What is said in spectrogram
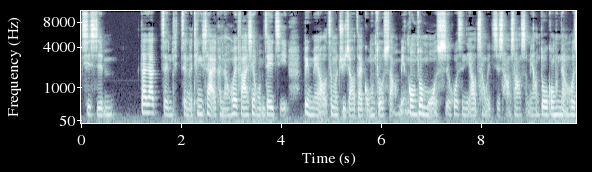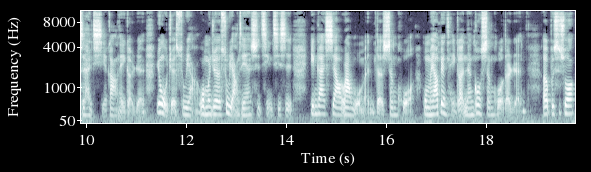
其实。大家整整个听下来，可能会发现我们这一集并没有这么聚焦在工作上面，工作模式，或是你要成为职场上什么样多功能或是很斜杠的一个人。因为我觉得素养，我们觉得素养这件事情，其实应该是要让我们的生活，我们要变成一个能够生活的人，而不是说，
